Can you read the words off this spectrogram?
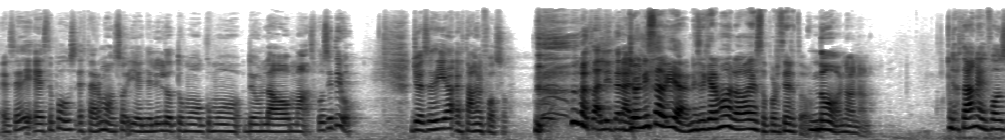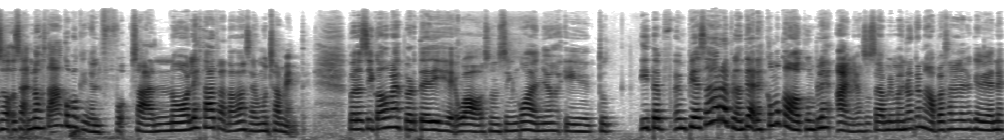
ese, ese post está hermoso y Angeli lo tomó como de un lado más positivo. Yo ese día estaba en el foso. o sea, literal. Yo ni sabía, ni siquiera hemos hablado de eso, por cierto. No, no, no, no. Yo estaba en el foso, o sea, no estaba como que en el foso, o sea, no le estaba tratando de hacer mucha mente. Pero sí cuando me desperté dije, wow, son cinco años y tú... Y te empiezas a replantear, es como cuando cumples años, o sea, me imagino que nos va a pasar el año que viene,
